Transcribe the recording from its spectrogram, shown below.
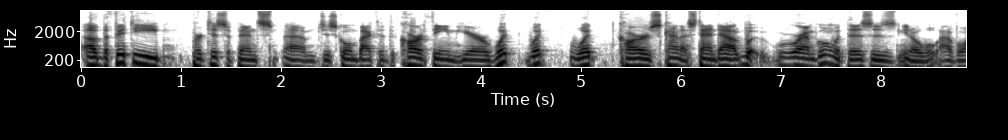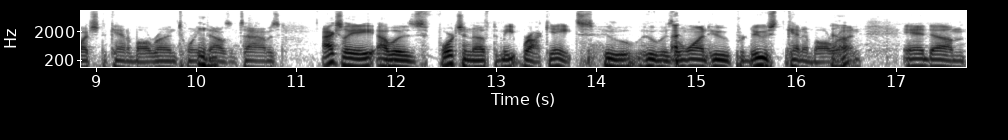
of the fifty participants, um, just going back to the car theme here, what what what cars kind of stand out? Where I'm going with this is, you know, I've watched the Cannonball run twenty times. Actually, I was fortunate enough to meet Brock Yates, who who was the one who produced Cannonball Run, and um,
